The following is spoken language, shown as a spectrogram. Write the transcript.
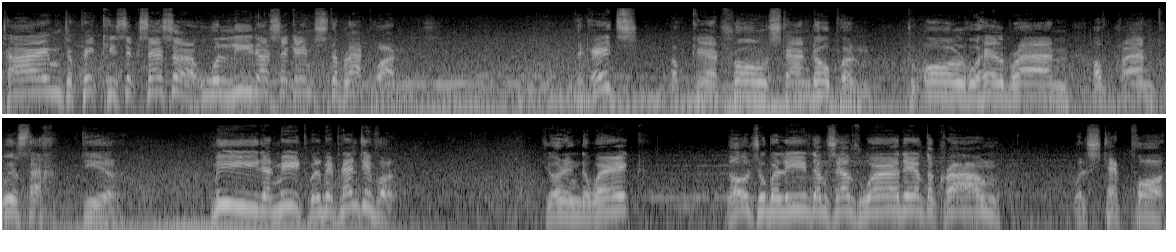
Time to pick his successor who will lead us against the Black Ones. The gates of Kaer Trolde stand open to all who hail Bran of Clan dear. Mead and meat will be plentiful. During the wake, those who believe themselves worthy of the crown will step forth.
